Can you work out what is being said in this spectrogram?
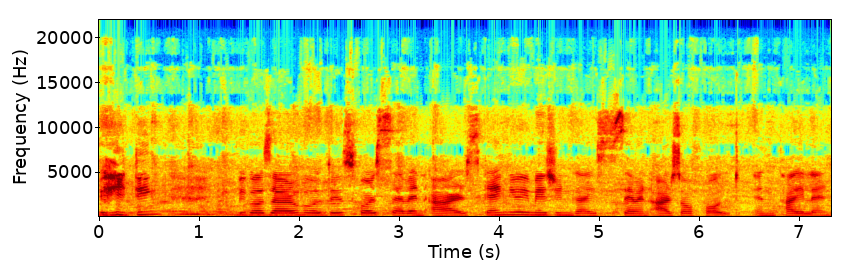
waiting because our halt is for 7 hours. Can you imagine guys 7 hours of halt in Thailand?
